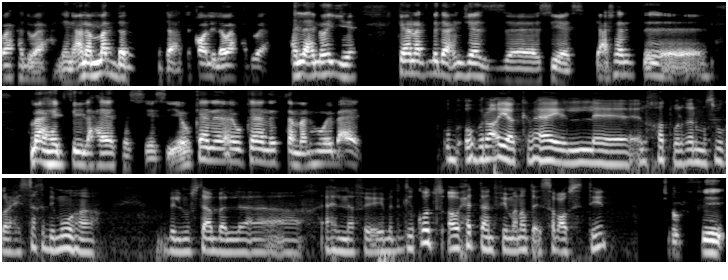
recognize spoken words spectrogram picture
واحد واحد. يعني أنا ممدد اعتقالي لواحد واحد إلا إنه هي كانت بدها إنجاز آه، سياسي. عشان تمهد فيه لحياتها السياسية. وكان وكان الثمن هو ابعاد وب- وبرأيك هاي ال- الخطوة الغير مسبوقة رح يستخدموها بالمستقبل آه، أهلنا في مدينة القدس أو حتى في مناطق ال 67 شوف في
